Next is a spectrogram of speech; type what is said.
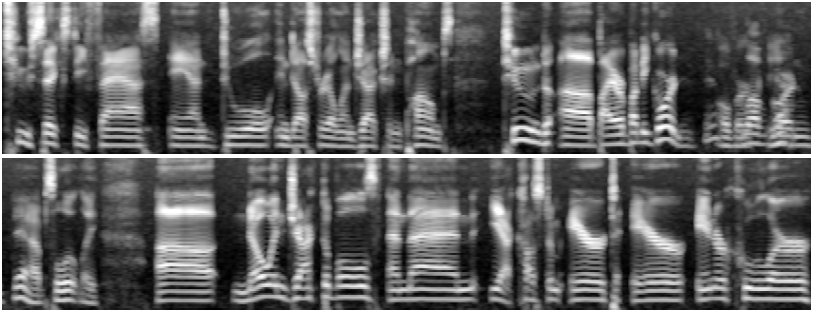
260 FASS, and dual industrial injection pumps, tuned uh, by our buddy Gordon. Yeah, over love yeah, Gordon. Yeah, absolutely. Uh, no injectables, and then yeah, custom air to air intercooler.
